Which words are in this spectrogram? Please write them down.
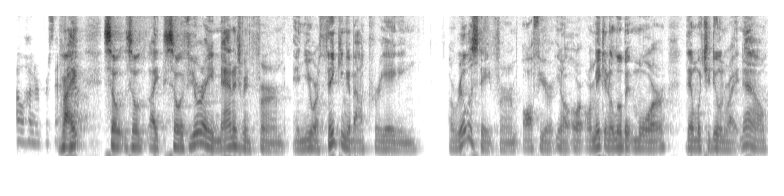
Oh, 100%. Right? So so like so if you're a management firm and you are thinking about creating a real estate firm off your, you know, or, or making a little bit more than what you're doing right now,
